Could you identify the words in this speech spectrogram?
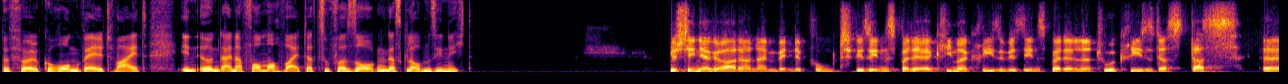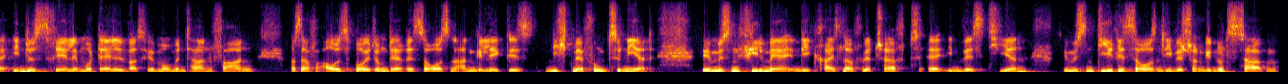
Bevölkerung weltweit in irgendeiner Form auch weiter zu versorgen. Das glauben Sie nicht? Wir stehen ja gerade an einem Wendepunkt. Wir sehen es bei der Klimakrise, wir sehen es bei der Naturkrise, dass das äh, industrielle Modell, was wir momentan fahren, was auf Ausbeutung der Ressourcen angelegt ist, nicht mehr funktioniert. Wir müssen viel mehr in die Kreislaufwirtschaft äh, investieren. Wir müssen die Ressourcen, die wir schon genutzt haben,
